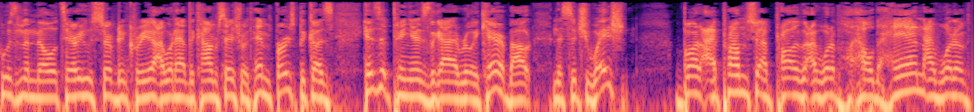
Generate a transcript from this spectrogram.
who was in the military, who served in Korea. I would have the conversation with him first because his opinion is the guy I really care about in the situation. But I promise you, I probably, I would have held a hand. I would have,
